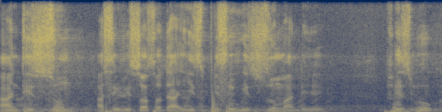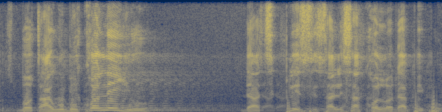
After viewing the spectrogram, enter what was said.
and the Zoom. As a result of that, he's busy with Zoom and the Facebook. But I will be calling you that please, Sister Lisa, call other people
